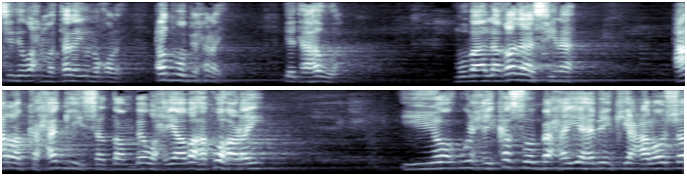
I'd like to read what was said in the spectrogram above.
sidii wax matagayu noqonay cod buu bixinay yatahawa mubaalaqadaasina carabka xaggiisa dambe waxyaabaha ku hadhay iyo wixii ka soo baxaya habeenkii caloosha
